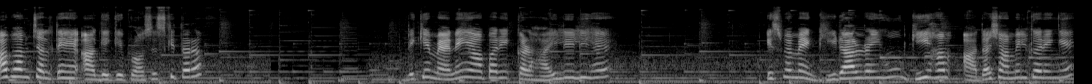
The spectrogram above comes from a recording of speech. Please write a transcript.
अब हम चलते हैं आगे के प्रोसेस की तरफ़। देखिए, मैंने यहाँ पर एक कढ़ाई ले ली है। इसमें मैं घी डाल रही हूँ। घी हम आधा शामिल करेंगे,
